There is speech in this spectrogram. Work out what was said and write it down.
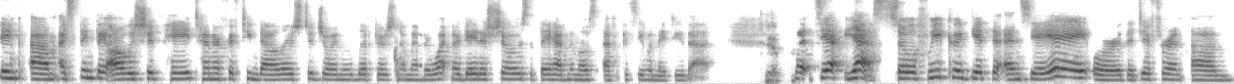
think um, I think they always should pay ten or fifteen dollars to join Mood Lifters, no matter what. And our data shows that they have the most efficacy when they do that. Yep. But yeah, yes. So if we could get the NCAA or the different um,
